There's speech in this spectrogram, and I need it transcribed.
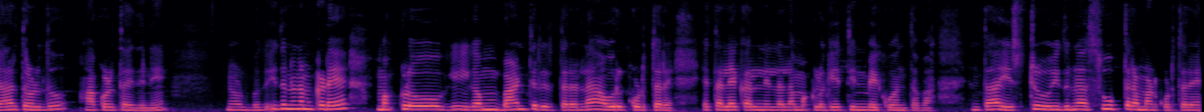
ಜಾರ್ ತೊಳೆದು ಹಾಕ್ಕೊಳ್ತಾ ಇದ್ದೀನಿ. ನೋಡ್ಬೋದು. ಇದನ್ನು ನಮ್ಮ ಕಡೆ ಮಕ್ಕಳು ಈಗ ಬಾಣ್ತಿರಿರ್ತಾರಲ್ಲ ಅವ್ರಿಗೆ ಕೊಡ್ತಾರೆ. ತಲೆ ಕಾಲು ನಿಲ್ಲಲ್ಲ ಮಕ್ಕಳಿಗೆ ತಿನ್ನಬೇಕು ಅಂತವ. ಅಂತ ಎಷ್ಟು ಇದನ್ನು ಸೂಪ್ ಥರ ಮಾಡಿಕೊಡ್ತಾರೆ.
